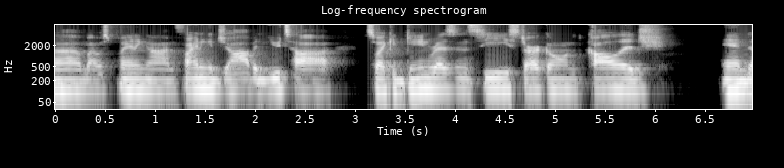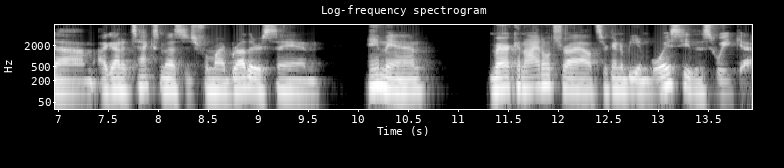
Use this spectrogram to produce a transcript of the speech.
Um, I was planning on finding a job in Utah so I could gain residency, start going to college. And um, I got a text message from my brother saying, "Hey man, American Idol tryouts are going to be in Boise this weekend.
